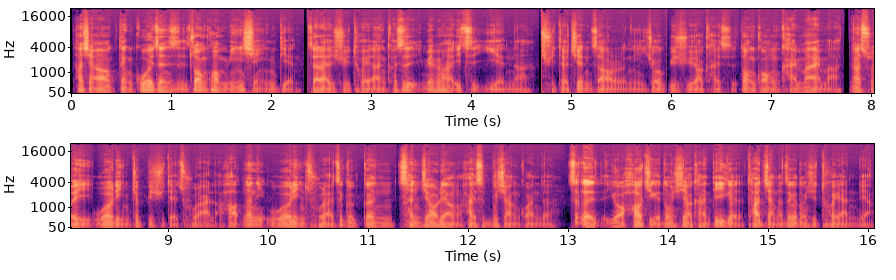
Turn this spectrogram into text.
他想要等过一阵子状况明显一点再来去推案，可是没办法一直延呐，取得建造了，你就必须要开始动工开卖嘛，那所以五二零就必须得出来了。好，那你五二零出来这个。这个跟成交量还是不相关的，这个有好几个东西要看。第一个，他讲的这个东西推案量，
